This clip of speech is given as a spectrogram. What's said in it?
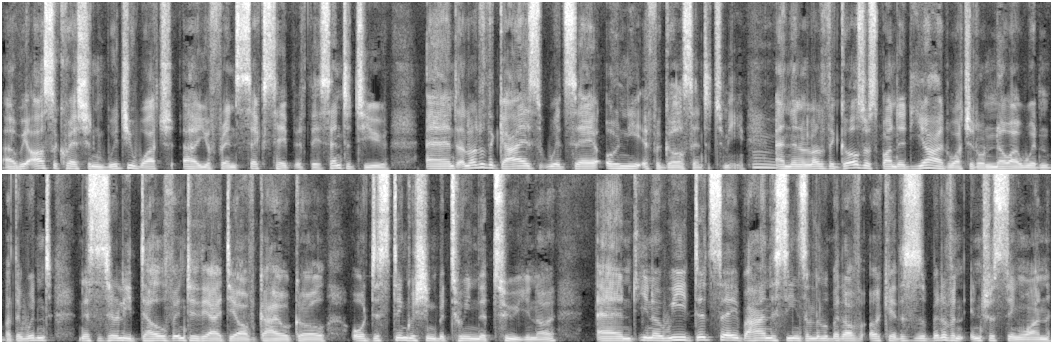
Uh, we asked the question: Would you watch uh, your friend's sex tape if they sent it to you? And a lot of the guys would say only if a girl sent it to me, and then a lot of the girls responded, "Yeah, I'd watch it," or "No, I wouldn't." But they wouldn't necessarily delve into the idea of guy or girl or distinguishing between the two, you know? And, you know, we did say behind the scenes a little bit of, okay, this is a bit of an interesting one.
